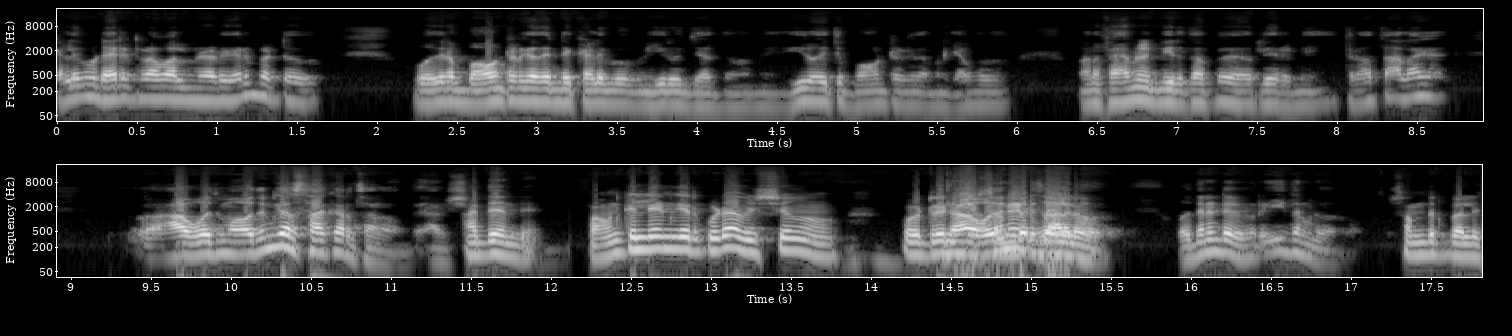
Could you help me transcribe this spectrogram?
కళింబు డైరెక్టర్ అవ్వాలన్నాడు కానీ బట్ వదిన బాగుంటాడు కదండి కళింబు హీరో చేద్దామని హీరో అయితే బాగుంటాడు కదా మనకి ఎవరు? మన ఫ్యామిలీ మీరు తప్ప ఎవరు లేరని. తర్వాత అలాగే ఆ వదిన మా వదిన గారి సహకారం చాలా ఉంది ఆ విషయం. అదే అండి. పవన్ కళ్యాణ్ గారు కూడా ఆ విషయం ఒకటి రెండు ఆ వదిన అంటే చాలా సందర్భాల్లో- గౌరవం. వదిన అంటే విపరీతం గౌరవం. సందర్భాల్లో.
